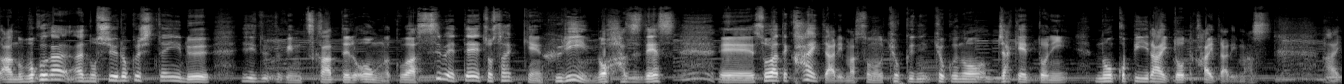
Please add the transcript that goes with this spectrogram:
あの、僕があの収録している時に使っている音楽はすべて著作権フリーのはずです。えー、そうやって書いてあります。その曲に、曲のジャケットに、ノーコピーライトって書いてあります。はい。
